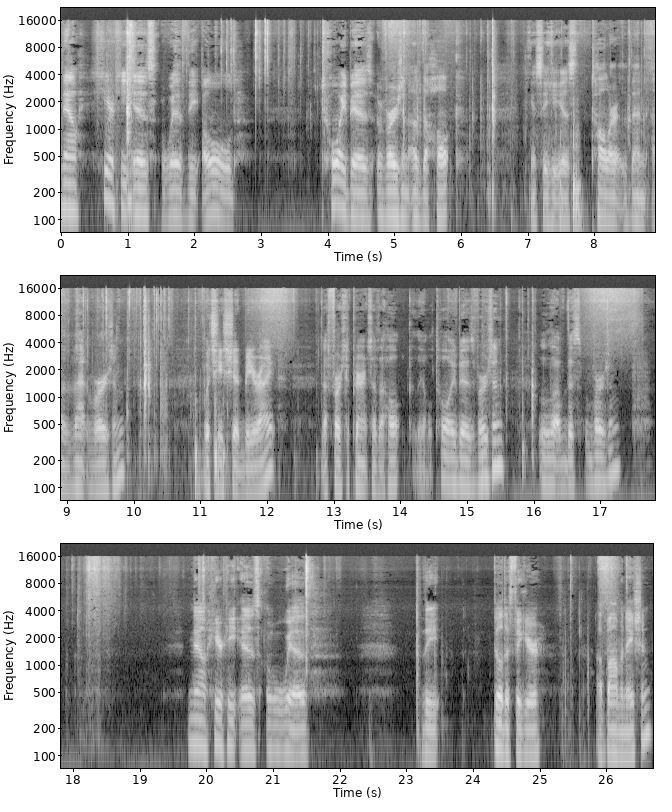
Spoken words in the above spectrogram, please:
Now, here he is with the old Toy Biz version of the Hulk. You can see he is taller than that version, which he should be, right? The first appearance of the Hulk, the old Toy Biz version. Love this version. Now, here he is with the Build-A-Figure Abomination.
